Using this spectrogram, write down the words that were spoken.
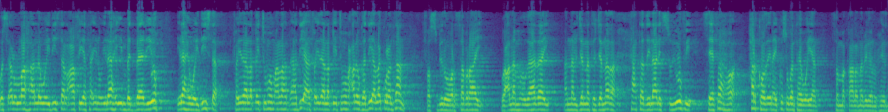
wasalu llaha alla weydiista alcaafiyata inuu ilaahay in badbaadiyo ilaahay weydiista faida laqiitumuhum cadowga haddii aad la kulantaan fasbiruu war sabraay waclamuu ogaadaay ana aljannata jannada taxta dilaali suyuufi seefaha harkooda inay ku sugan tahay weeyaan uma qaala nabigan wuxuu yidhi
